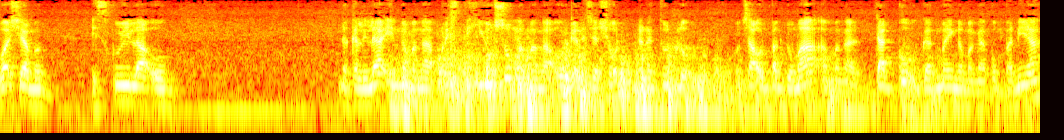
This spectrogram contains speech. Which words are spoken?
wa siya mag-eskwela og nakalilain ng mga prestigiyoso nga mga organisasyon na nagtudlo unsaon pagduma ang mga dagko ug gagmay nga mga kompanya,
